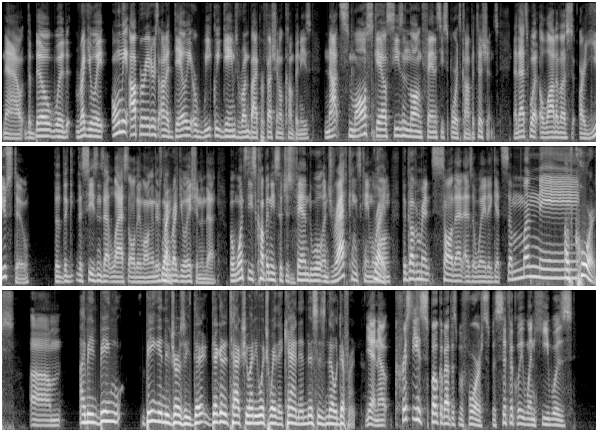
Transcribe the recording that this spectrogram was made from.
Now, the bill would regulate only operators on a daily or weekly games run by professional companies, not small scale season long fantasy sports competitions. Now, that's what a lot of us are used to the, the the seasons that last all day long, and there's no Right. regulation in that. But once these companies such as FanDuel and DraftKings came Right. along, the government saw that as a way to get some money. Of course. Um, I mean, being being in New Jersey, they're they're going to tax you any which way they can, and this is no different. Yeah, now Christie has spoke about this before, specifically when he was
